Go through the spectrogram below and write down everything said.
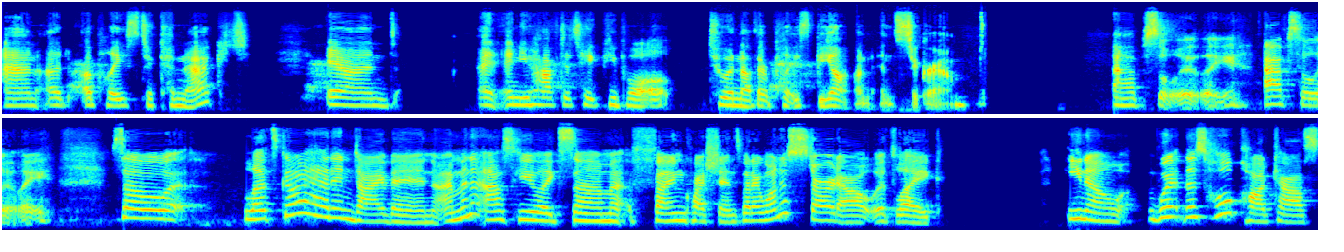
and a, a place to connect. And, and and you have to take people to another place beyond Instagram. Absolutely. Absolutely. So let's go ahead and dive in. I'm going to ask you like some fun questions, but I want to start out with like you know, with this whole podcast,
